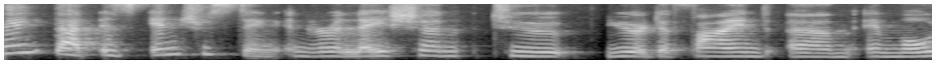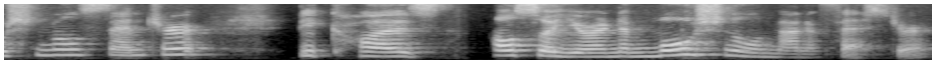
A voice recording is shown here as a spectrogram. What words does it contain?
think that is interesting in relation to your defined um, emotional center because also you're an emotional manifestor.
